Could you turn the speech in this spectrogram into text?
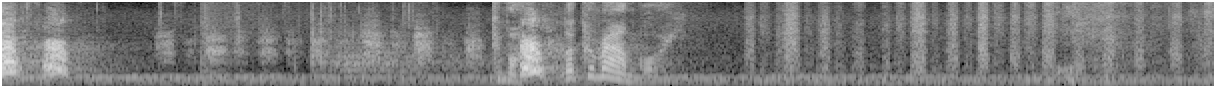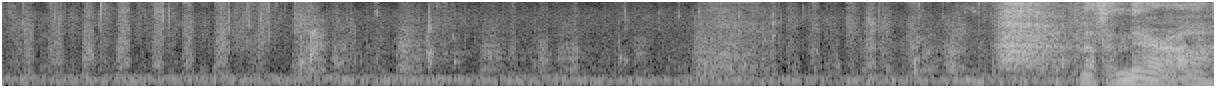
Come on, look around, boy. Nothing there, huh?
